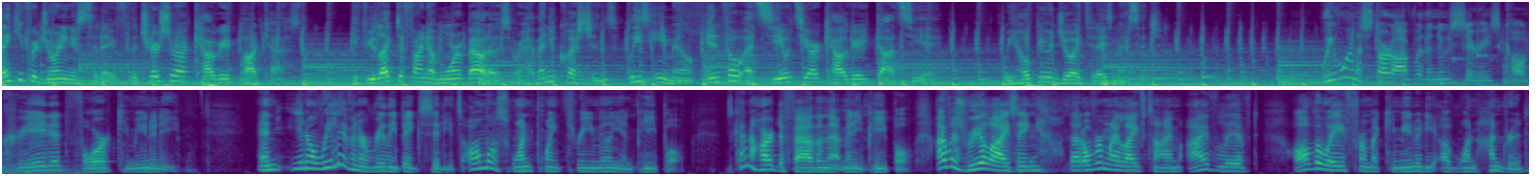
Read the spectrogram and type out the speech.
Thank you for joining us today for the Church of Rock Calgary podcast. If you'd like to find out more about us or have any questions, please email info at cotrcalgary.ca. We hope you enjoyed today's message. We want to start off with a new series called Created for Community. And you know, we live in a really big city. It's almost 1.3 million people. It's kind of hard to fathom that many people. I was realizing that over my lifetime, I've lived all the way from a community of 100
